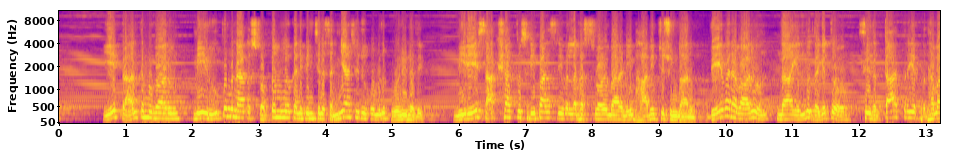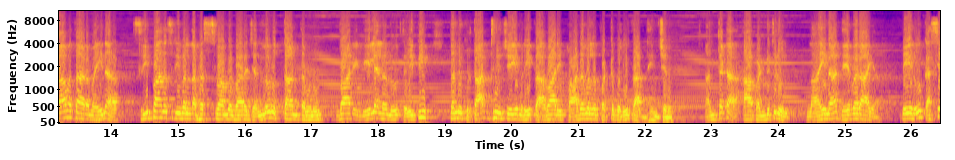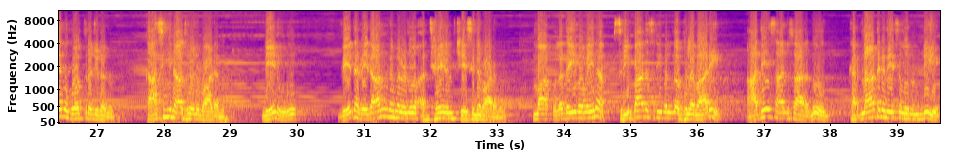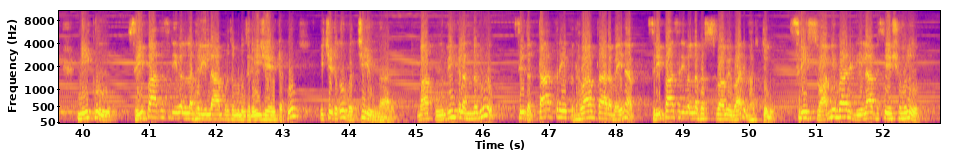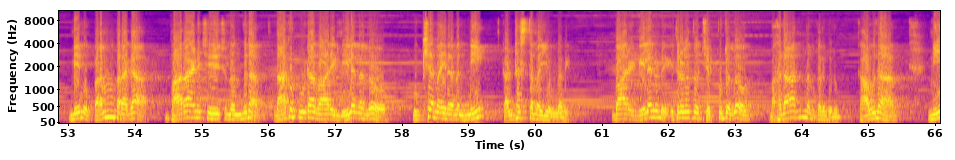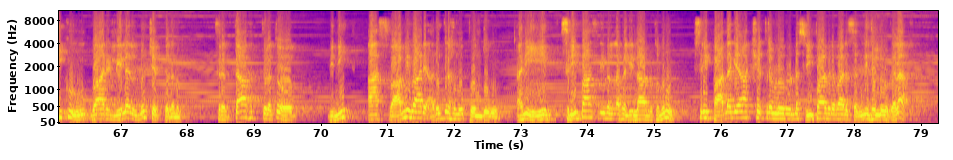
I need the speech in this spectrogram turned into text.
ఏ ప్రాంతము వారు? మీ రూపము నాకు స్వప్నంలో కనిపించిన సన్యాసి రూపమును పోలినది. మీరే సాక్షాత్తు శ్రీపాద శ్రీవల్లభ స్వామి వారిని భావించుచున్నాను. దేవర వారు నా ఎందు దయతో శ్రీ దత్తాత్రేయ ప్రథమావతారమైన శ్రీపాద శ్రీవల్లభ స్వామి వారి జన్మ వృత్తాంతమును వారి లీలలను తెలిపి నన్ను కృతార్థం చేయమని వారి పాదములను పట్టుకుని ప్రార్థించను. అంతటా ఆ పండితుడు నాయనా దేవరాయ నేను కశ్యప గోత్రజులను కాశీనాథులను వాడను. నేను వేద వేదాంగములను అధ్యయనం చేసిన వాడను మా కులదైవమైన శ్రీపాద శ్రీవల్లభుల వారి ఆదేశానుసారము కర్ణాటక దేశము నుండి నీకు శ్రీపాద శ్రీవల్లభ లీలామృతమును తెలియజేయుటకు ఇచ్చటకు వచ్చి ఉన్నారు మా పూర్వీకులందరూ శ్రీ దత్తాత్రేయ ప్రథమావతారమైన శ్రీపాద శ్రీవల్లభ స్వామి వారి భక్తులు. శ్రీ స్వామివారి లీలా విశేషములు మేము పరంపరగా పారాయణ చేయుచున్నందున నాకు కూడా వారి లీలలలో ముఖ్యమైనవన్నీ కంఠస్థమై ఉన్నవి. వారి లీలలను ఇతరులతో చెప్పుటలో మహదానందం కలుగును. కావున నీకు వారి లీలలను చెప్పుదను. శ్రద్ధాభక్తులతో విని ఆ స్వామి వారి అనుగ్రహము పొందువు అని శ్రీపా శ్రీవల్లభ లీలామృతమును శ్రీ పాదగయాక్షేత్రంలో ఉన్న శ్రీపాదుల వారి సన్నిధిలో గల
